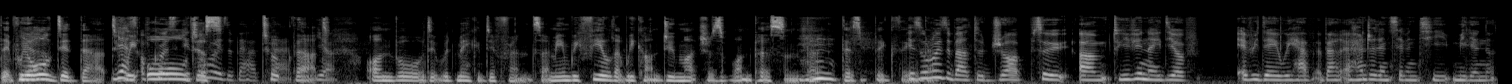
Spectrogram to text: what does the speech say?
If we Yeah. all did that, Yes, we all just took that, that, yeah. on board, it would make a difference. I mean, we feel that we can't do much as one person, but there's a big thing. It's there. always about the drop. So um, to give you an idea of every day we have about 170 million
